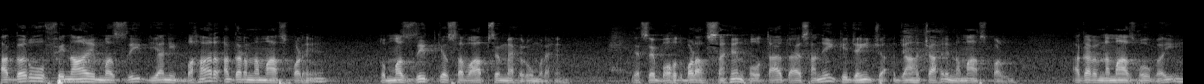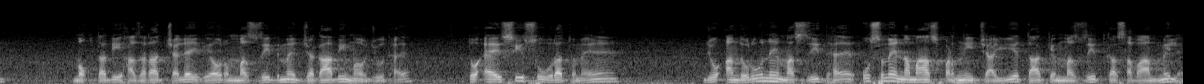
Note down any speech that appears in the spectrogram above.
اگر وہ فنائے مسجد یعنی باہر اگر نماز پڑھیں تو مسجد کے ثواب سے محروم رہیں۔ جیسے بہت بڑا سہن ہوتا ہے تو ایسا نہیں کہ جہاں چاہے نماز پڑھ لوں اگر نماز ہو گئی، مقتدی حضرات چلے گئے اور مسجد میں جگہ بھی موجود ہے، تو ایسی صورت میں جو اندرون مسجد ہے، اس میں نماز پڑھنی چاہیے تاکہ مسجد کا ثواب ملے۔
